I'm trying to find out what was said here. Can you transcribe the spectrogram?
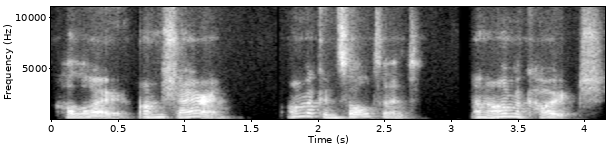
Hello, I'm Sharon. I'm a consultant and I'm a coach.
